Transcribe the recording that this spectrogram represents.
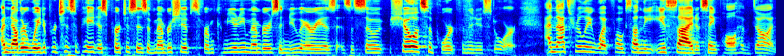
another way to participate is purchases of memberships from community members in new areas as a so show of support from the new store. And that's really what folks on the east side of St. Paul have done.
